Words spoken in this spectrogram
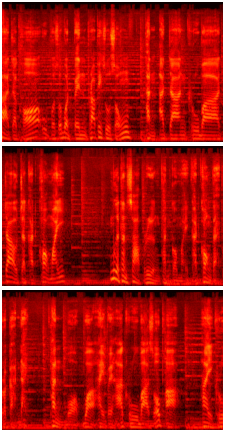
้าจะขออุปสมบทเป็นพระภิกษุสงฆ์ท่านอาจารย์ครูบาเจ้าจะขัดข้องไหม เมื่อท่านทราบเรื่องท่านก็ไม่ขัดข้องแต่ประการใด ท่านบอกว่าให้ไปหาครูบาโสภา ให้ครู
